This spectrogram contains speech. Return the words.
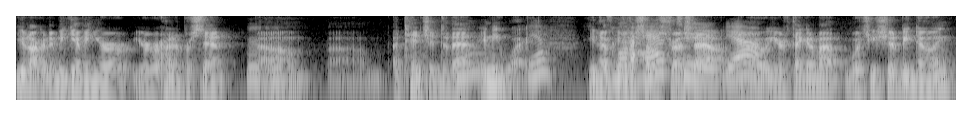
you're not going to be giving your your 100 percent um, um, attention to that anyway. yeah You know, because you're so stressed to, out. yeah. You know, you're thinking about what you should be doing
